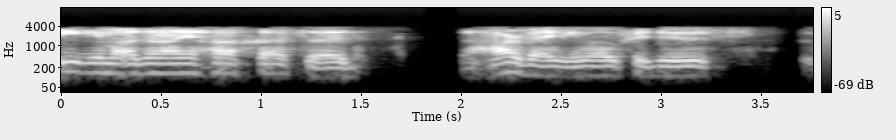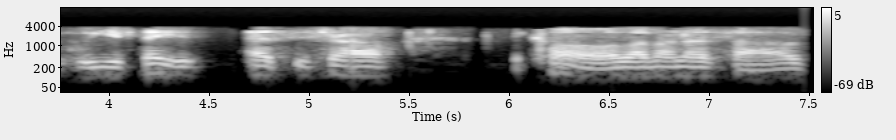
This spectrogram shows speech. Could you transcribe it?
Ki Im Adonai HaChesed Harbe Imo Fidus Hu Yiftei Es Yisrael Mikol Avonosav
